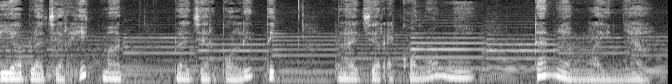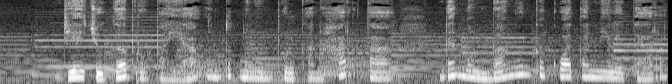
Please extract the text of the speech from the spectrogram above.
Dia belajar hikmat, belajar politik, belajar ekonomi, dan yang lainnya. Dia juga berupaya untuk mengumpulkan harta dan membangun kekuatan militer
